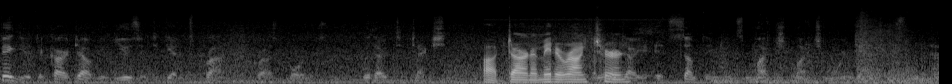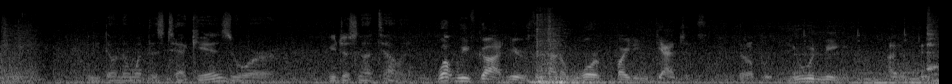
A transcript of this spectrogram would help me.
figured the cartel could use it to get its product across borders without detection. Oh darn, I made a wrong But Let turn. me tell you, it's something that's much, much more dangerous than that. You don't know what this tech is, or you're just not telling? What we've got here is the kind of war-fighting gadgets that'll put you and me out of business.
